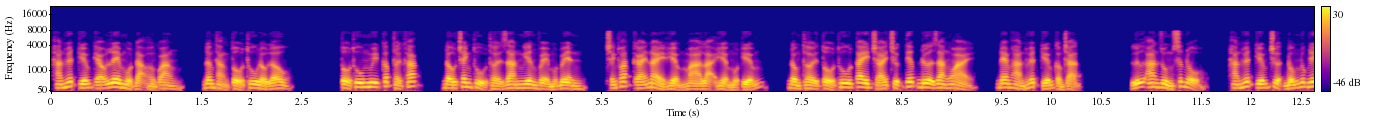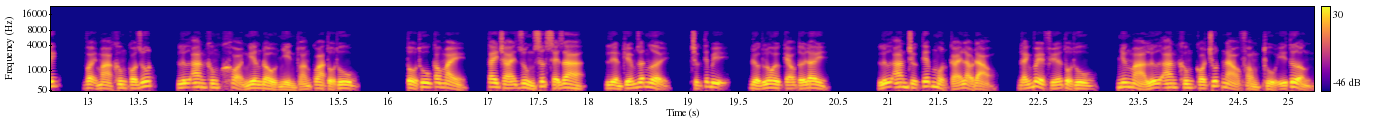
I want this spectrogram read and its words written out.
Hàn huyết kiếm kéo lên một đạo hồng quang, đâm thẳng tổ thu đầu lâu. Tổ thu nguy cấp thời khắc, đầu tranh thủ thời gian nghiêng về một bên, tránh thoát cái này hiểm mà lại hiểm một kiếm, đồng thời tổ thu tay trái trực tiếp đưa ra ngoài, đem hàn huyết kiếm cầm chặt lữ an dùng sức nổ, hàn huyết kiếm trượt đống núp ních vậy mà không có rút, lữ an không khỏi nghiêng đầu nhìn thoáng qua tổ thu. Tổ thu cao mày, tay trái dùng sức xé ra, liền kiếm dẫn người, trực tiếp bị, được lôi kéo tới đây. Lữ an trực tiếp một cái lảo đảo, đánh về phía tổ thu, nhưng mà lữ an không có chút nào phòng thủ ý tưởng,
